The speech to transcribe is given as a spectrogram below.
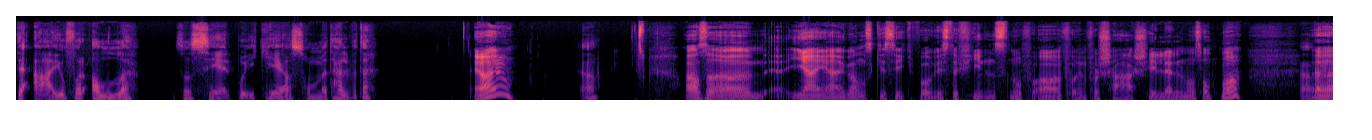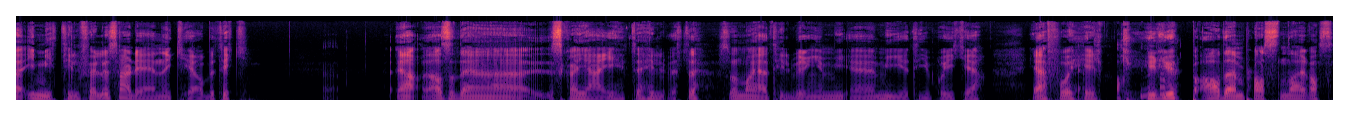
Det er jo for alle som ser på Ikea som et helvete. Ja, jo. Ja. Altså, jeg er ganske sikker på hvis det finnes noe form for skjærsild eller noe sånt nå Ja. eh, I mitt tilfelle så er det en Ikea-butikk. Ja, altså det Skal jeg til helvete, så må jeg tilbringe my eh, mye tid på Ikea. Jeg får helt krypp av den plassen der, altså.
